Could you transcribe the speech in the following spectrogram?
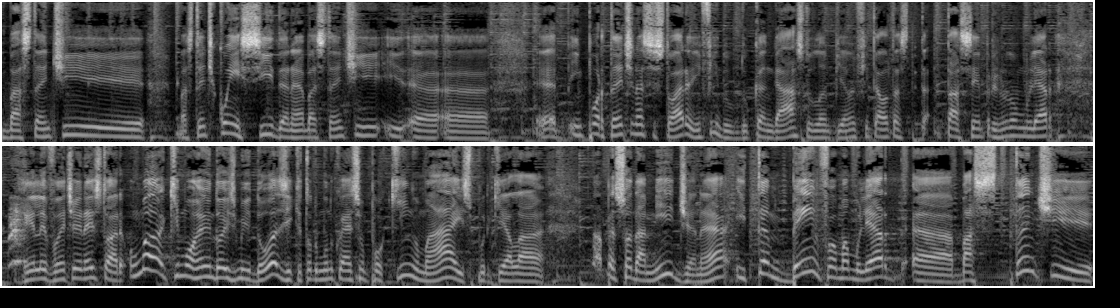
bastante bastante conhecida, né? Bastante eh, eh, eh, importante nessa história, enfim, do, do cangaço, do lampião, enfim, ela tá, tá- tá sempre junto, uma mulher relevante aí na história. Uma que morreu em 2012, que todo mundo conhece um pouquinho mais, porque ela é uma pessoa da mídia, né? E também foi uma mulher bastante.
